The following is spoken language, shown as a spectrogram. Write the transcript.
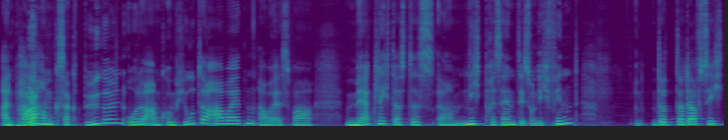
Ein paar ja. haben gesagt, bügeln oder am Computer arbeiten, aber es war merklich, dass das ähm, nicht präsent ist. Und ich finde, da, da, darf sich,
